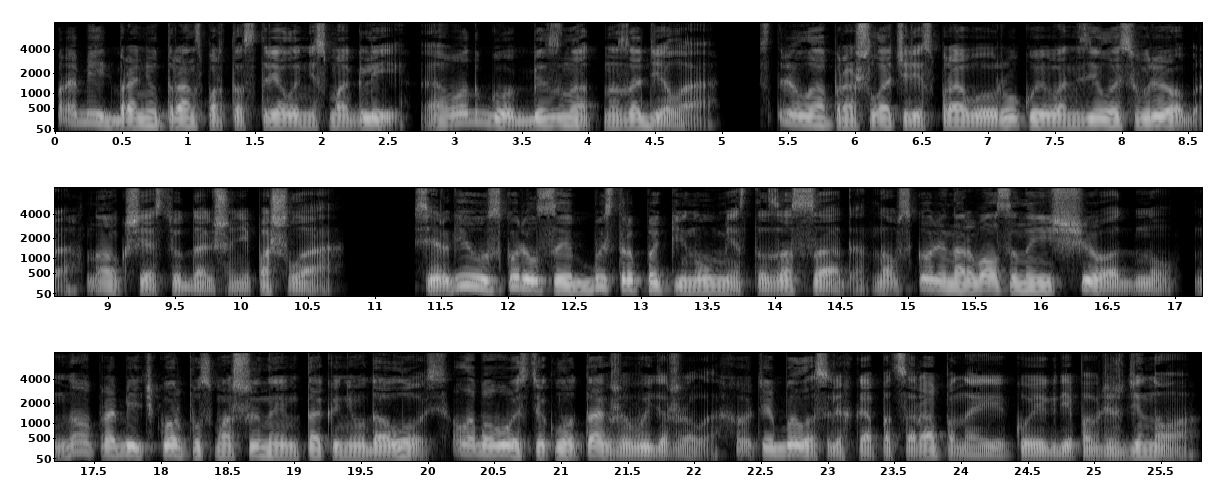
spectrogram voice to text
Пробить броню транспорта стрелы не смогли, а вот Гобби знатно задела. Стрела прошла через правую руку и вонзилась в ребра, но, к счастью, дальше не пошла. Сергей ускорился и быстро покинул место засады, но вскоре нарвался на еще одну. Но пробить корпус машины им так и не удалось. Лобовое стекло также выдержало, хоть и было слегка поцарапано и кое-где повреждено.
